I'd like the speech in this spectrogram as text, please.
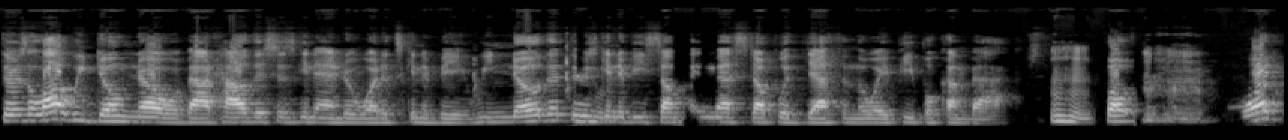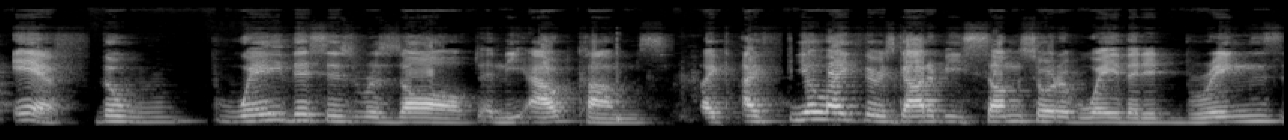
there's a lot we don't know about how this is going to end or what it's going to be we know that there's Mhm. going to be something messed up with death and the way people come back Mhm. but Mhm. what if the way this is resolved and the outcomes like i feel like there's got to be some sort of way that it brings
